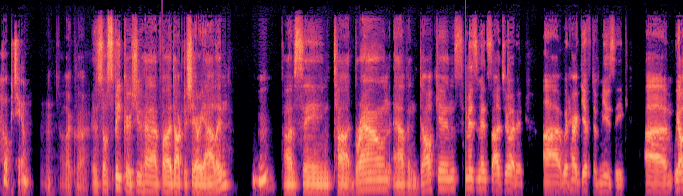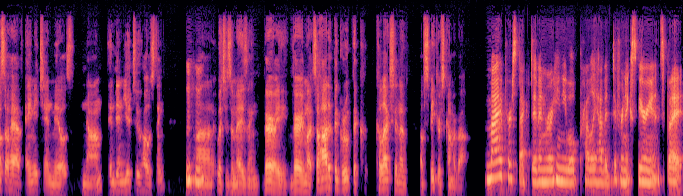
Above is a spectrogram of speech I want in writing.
hope to. Mm, i like that. And so speakers you have uh, dr sherry allen Mm-hmm. I've seen Todd Brown, Alvin Dawkins, Ms. Minsah Jordan uh, with her gift of music. Um, we also have Amy Chen Mills, Nam, and then you two hosting, mm-hmm. uh, which is amazing. Very, very much. So, how did the group, the collection of, of speakers come about? My perspective, and Rohini will probably have a different experience, but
